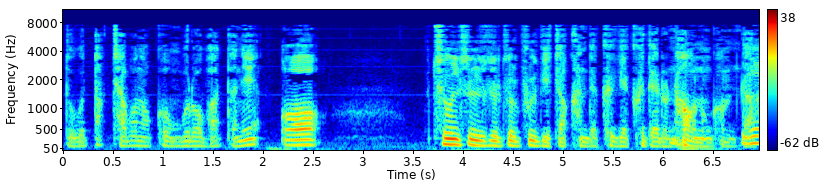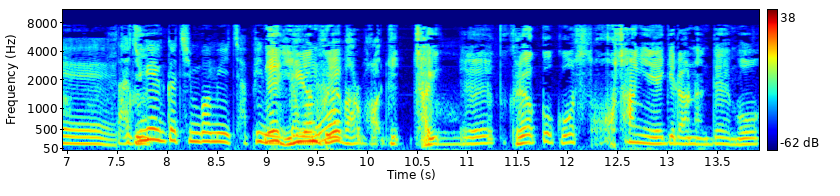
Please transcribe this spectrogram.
두고 딱 잡아놓고 물어봤더니 어 줄줄줄줄 불기 시작한데 그게 그대로 나오는 겁니다. 예. 나중에 그 러니까 진범이 잡히는 네, 1년 경우에요? 후에 바로 바- 이- 자기 예, 그래갖고 그 소상히 얘기를 하는데 뭐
